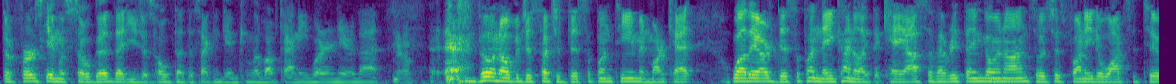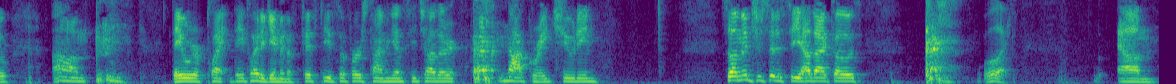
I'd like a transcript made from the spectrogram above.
the first game was so good that you just hope that the second game can live up to anywhere near that. No, Villanova just such a disciplined team, and Marquette, while they are disciplined, they kind of like the chaos of everything going on. So it's just funny to watch the two. Um, they were playing. They played a game in the fifties the first time against each other. Not great shooting. So I'm interested to see how that goes. Boy, um,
